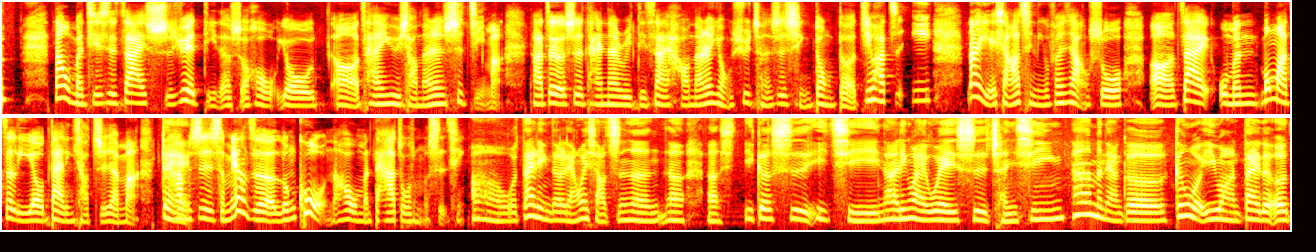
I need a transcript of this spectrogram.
那我们其实，在十月底的时候有呃参与小男人市集嘛，那这个是台南 Redesign 好男人永续城市行动的计划之一。那也想要请您分享说，呃，在我们 MOMA 这里也有带领小职人嘛，对他们是什么样子的轮廓，然后我们带他做什么事情？啊、我带领的两位小职人呢，呃，一个是一奇，那另外一位是陈星，那他们两个跟我以往带的儿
